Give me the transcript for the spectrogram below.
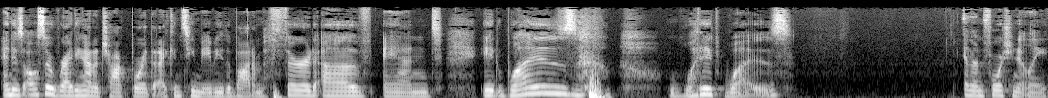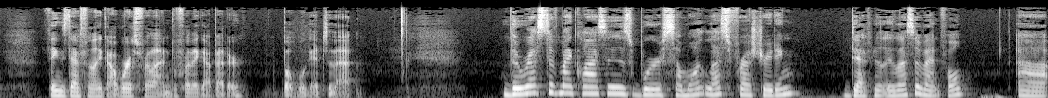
and is also writing on a chalkboard that I can see maybe the bottom third of. And it was what it was. And unfortunately, things definitely got worse for Latin before they got better, but we'll get to that. The rest of my classes were somewhat less frustrating definitely less eventful. Uh,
